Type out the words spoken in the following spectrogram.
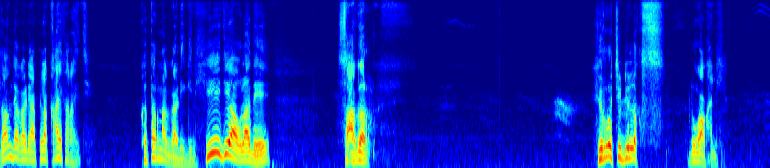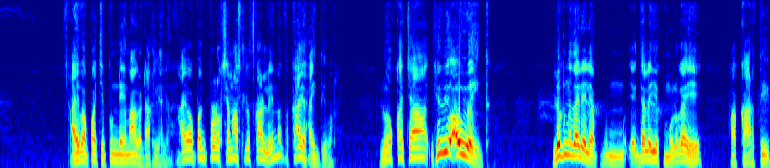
जाऊन द्या गाडी आपल्याला काय करायची? खतरनाक गाडी गेली. ही जी अवलाद आहे सागर हिरोची डिलक्स डोंगाखाली. आईबापाची पुण्य मागं टाकलेलं. आईबापांनी प्रोडक्शन असलंच काढले ना तर काय आहे ती बरं? लोकाच्या हिवी अविवाहित. लग्न झालेल्या ज्याला एक मुलगा आहे हा कार्तिक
